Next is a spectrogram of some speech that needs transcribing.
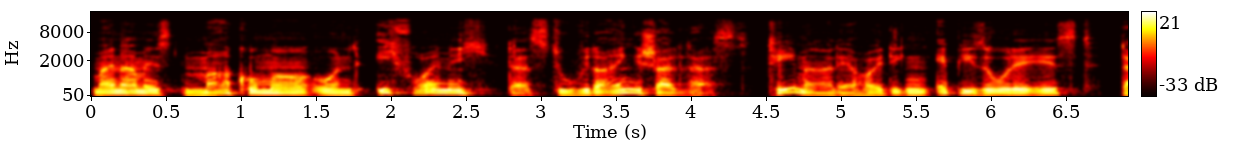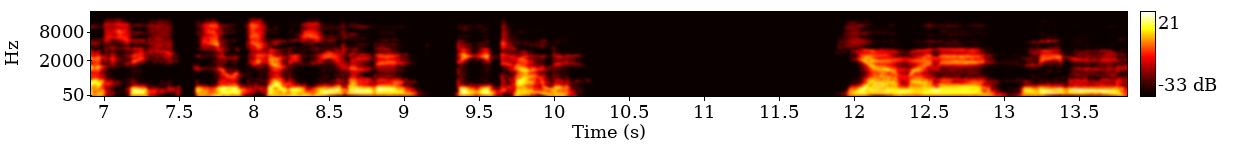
Mein Name ist Mark Hummer und ich freue mich, dass du wieder eingeschaltet hast. Thema der heutigen Episode ist das sich sozialisierende Digitale. Ja, meine lieben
